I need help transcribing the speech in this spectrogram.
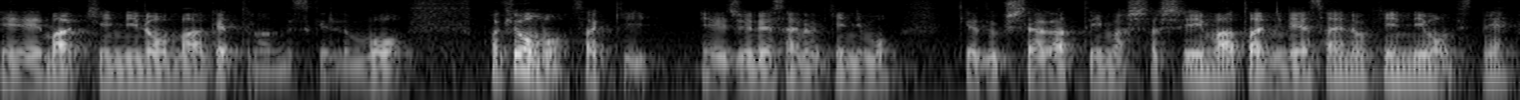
え、まあ金利のマーケットなんですけれども、ま、今日もさっき10年債の金利も継続して上がっていましたし、まあ、あとは2年債の金利もですね、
